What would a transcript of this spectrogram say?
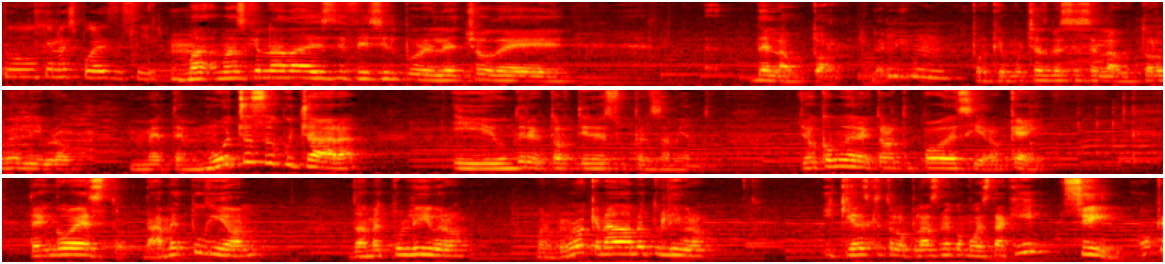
¿tú qué nos puedes decir? Ma- Más que nada es difícil por el hecho de del autor del libro. Porque muchas veces el autor del libro mete mucho su cuchara y un director tiene su pensamiento. Yo como director te puedo decir, ok, tengo esto, dame tu guion, dame tu libro. Bueno, primero que nada, dame tu libro. ¿Y quieres que te lo plasme como está aquí? Sí, ok,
